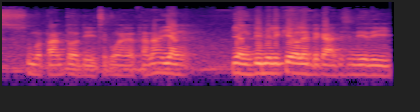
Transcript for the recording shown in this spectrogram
sumur pantau di cekungan tanah yang yang dimiliki oleh BKT sendiri.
